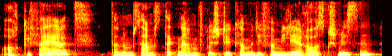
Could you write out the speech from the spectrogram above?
auch gefeiert. Dann am Samstag nach dem Frühstück haben wir die Familie rausgeschmissen,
